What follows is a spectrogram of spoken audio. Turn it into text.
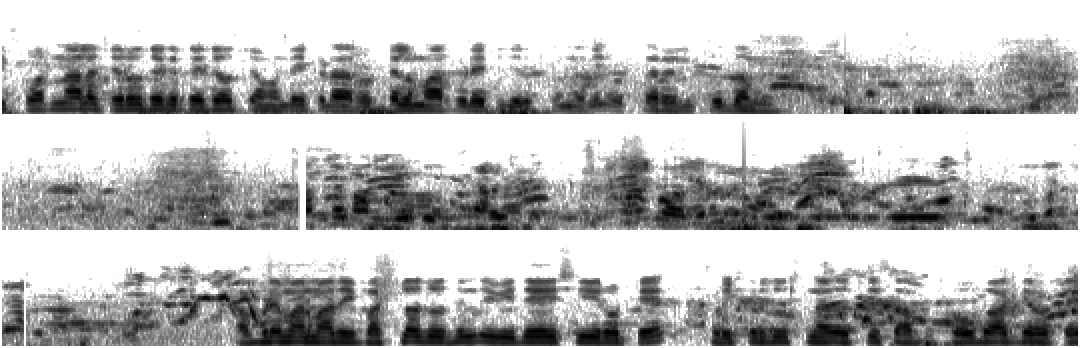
ఈ స్వర్ణాల చెరువు దగ్గరికి అయితే వచ్చామండి. ఇక్కడ రొట్టెల మార్పిడి అయితే జరుగుతున్నది. ఒకసారి వెళ్ళి చూద్దాము అప్పుడే మనం అది ఫస్ట్లో చూసింది విదేశీ రొట్టె. ఇప్పుడు ఇక్కడ చూస్తున్నది వచ్చి సౌభాగ్య రొట్టె.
